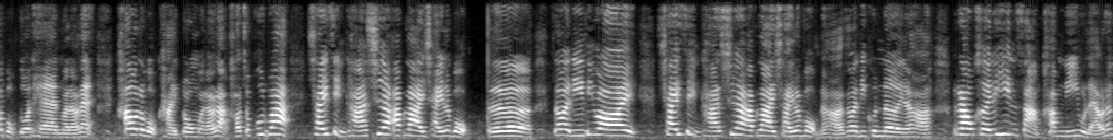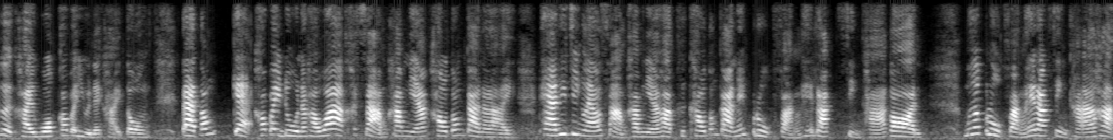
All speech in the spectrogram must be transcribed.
ระบบตัวแทนมาแล้วแหละ เข้าระบบขายตรงมาแล้วแหละเขาจะพูดว่าใช้สินค้าเชื่ออัพไลน์ใช้ระบบ เออสวัสดีพี่บอยใช้สินค้าเชื่ออัพไลน์ใช้ระบบนะคะสวัสดีคุณเนยนะคะ เราเคยได้ยิน 3คำนี้อยู่แล้ว ถ้าเกิดใครวกเข้าไปอยู่ในขายตรง แต่ต้องแกะเข้าไปดูนะคะว่า 3คำนี้เขาต้องการอะไร แท้ที่จริงแล้ว 3คำนี้ค่ะคือเขาต้องการให้ปลูกฝังให้รักสินค้าก่อนเมื่อปลูกฝังให้รักสินค้าค่ะ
